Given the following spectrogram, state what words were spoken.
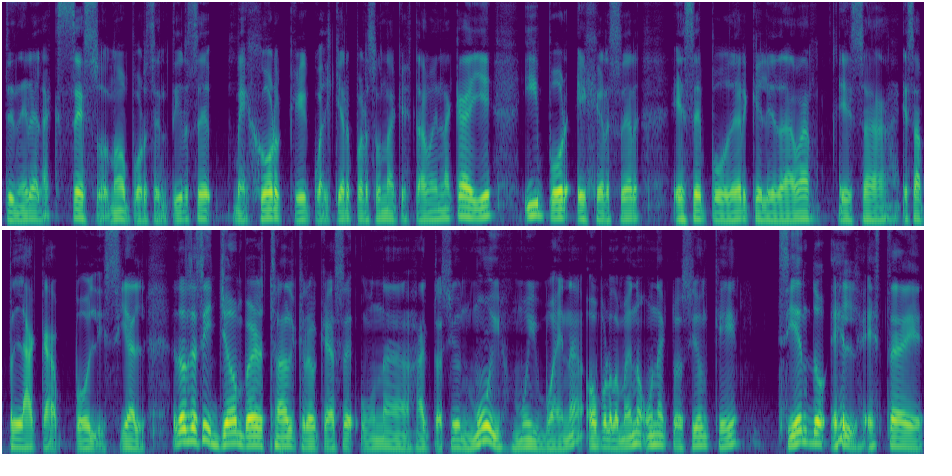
tener el acceso, ¿no? Por sentirse mejor que cualquier persona que estaba en la calle y por ejercer ese poder que le daba esa, esa placa policial. Entonces sí, John Bertal creo que hace una actuación muy, muy buena, o por lo menos una actuación que siendo él este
